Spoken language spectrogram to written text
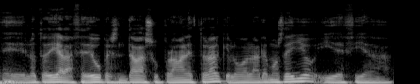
eh, el otro día la CDU presentaba su programa electoral, que luego hablaremos de ello, y decía,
